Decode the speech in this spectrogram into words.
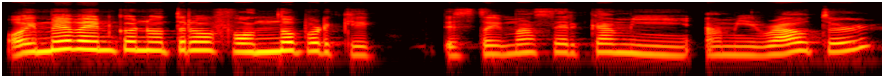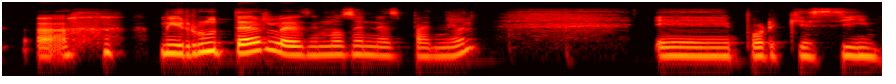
Hoy me ven con otro fondo porque estoy más cerca a mi a mi router, mi router, le decimos en español, eh, porque sí.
